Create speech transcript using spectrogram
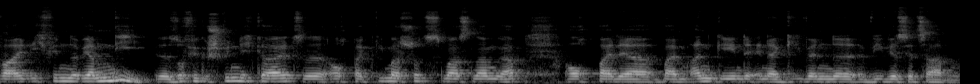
weil ich finde, wir haben nie äh, so viel Geschwindigkeit auch bei Klimaschutzmaßnahmen gehabt, auch bei der, beim Angehen der Energiewende, wie wir es jetzt haben.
